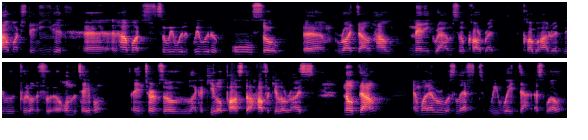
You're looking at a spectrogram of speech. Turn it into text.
how much they needed uh, and how much. So we would we would also um, write down how many grams of carbohydrate carbohydrate we would put on the on the table in terms of like a kilo pasta, half a kilo rice. Note down, and whatever was left, we weighed that as well.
